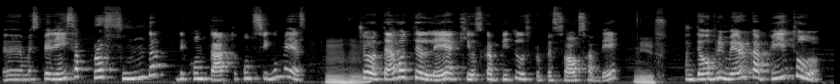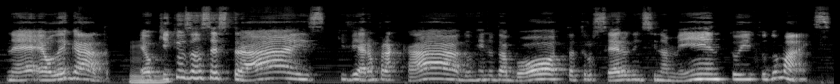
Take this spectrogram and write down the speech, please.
é, uma experiência profunda de contato consigo mesma. Uhum. Eu até vou te ler aqui os capítulos para o pessoal saber. Isso. Então, o primeiro capítulo né, é o legado. Uhum. É o uhum. que, que os ancestrais que vieram para cá, do reino da bota, trouxeram do ensinamento e tudo mais.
